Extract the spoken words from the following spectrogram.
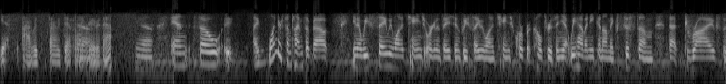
yes i would i would definitely Yeah. agree with that Yeah. And so eh, I wonder sometimes about, you know, we say we want to change organizations, we say we want to change corporate cultures, and yet we have an economic system that drives the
